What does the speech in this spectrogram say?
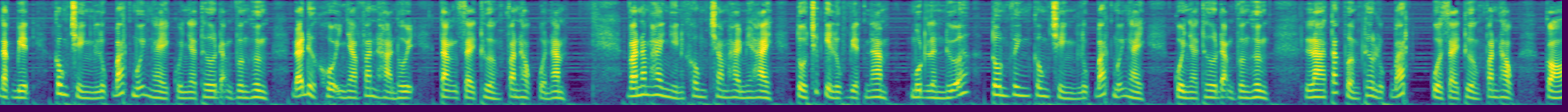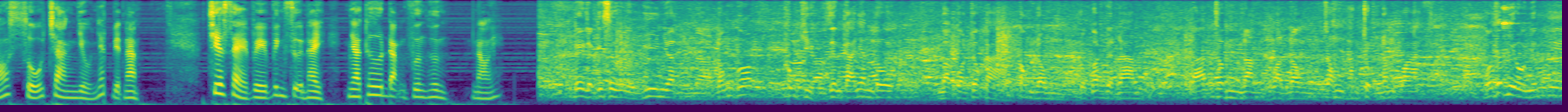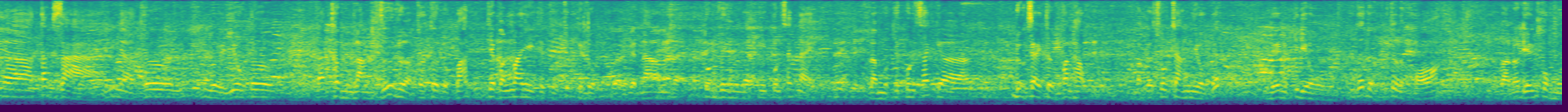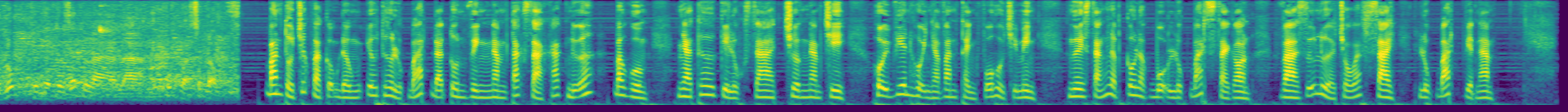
Đặc biệt, công trình Lục Bát mỗi ngày của nhà thơ Đặng Vương Hưng đã được Hội Nhà văn Hà Nội tặng giải thưởng văn học của năm. Và năm 2022, Tổ chức Kỷ lục Việt Nam một lần nữa tôn vinh công trình Lục Bát mỗi ngày của nhà thơ Đặng Vương Hưng là tác phẩm thơ Lục Bát của giải thưởng văn học có số trang nhiều nhất Việt Nam. Chia sẻ về vinh dự này, nhà thơ Đặng Vương Hưng nói. Đây là cái sự ghi nhận à, đóng góp không chỉ của riêng cá nhân tôi mà còn cho cả cộng đồng lục bát Việt Nam đã thầm lặng hoạt động trong hàng chục năm qua. Có rất nhiều những cái à, tác giả, những nhà thơ, những người yêu thơ đã thầm lặng giữ lửa cho thơ độc bát. Thế văn nay thì tổ chức kỷ lục Việt Nam tôn vinh cái cuốn sách này là một cái cuốn sách à, được giải thưởng văn học và cái số trang nhiều nhất. Đây là cái điều rất là rất là khó và nó đến cùng một lúc thì tôi rất là là hạnh phúc và xúc động. Ban tổ chức và cộng đồng yêu thơ Lục Bát đã tôn vinh năm tác giả khác nữa, bao gồm nhà thơ kỷ lục gia Trương Nam Chi, hội viên Hội Nhà văn Thành phố Hồ Chí Minh, người sáng lập câu lạc bộ Lục Bát Sài Gòn và giữ lửa cho website Lục Bát Việt Nam.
